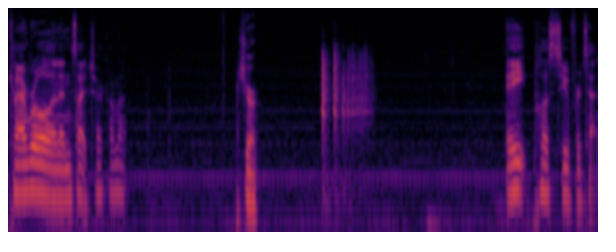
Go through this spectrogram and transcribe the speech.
Can I roll an insight check on that? Sure. Eight plus two for ten.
